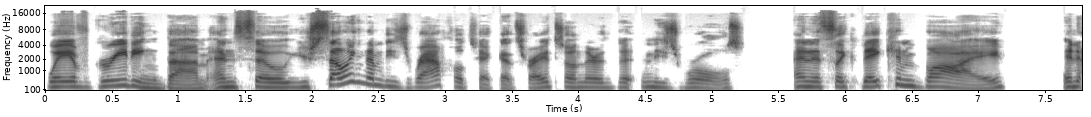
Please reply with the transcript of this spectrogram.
way of greeting them. And so you're selling them these raffle tickets, right? So they're in these rolls and it's like they can buy an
